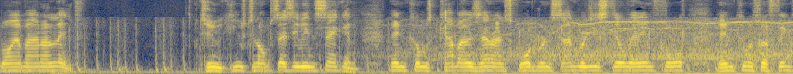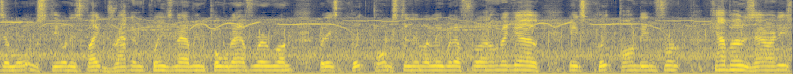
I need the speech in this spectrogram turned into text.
by about a length to Houston Obsessive in second. Then comes Cabo Zarad Squadron Sandridge is still there in fourth. Then comes for Finter Morton still on his fate. Dragon Queen's now been pulled out for a run, but it's Quick Pond still in the lead with a furlong to go. It's Quick Pond in front. Cabo Zarad is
